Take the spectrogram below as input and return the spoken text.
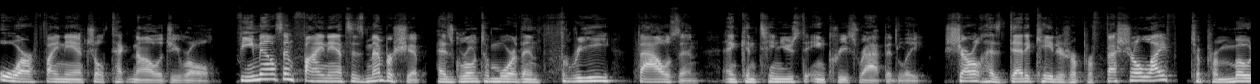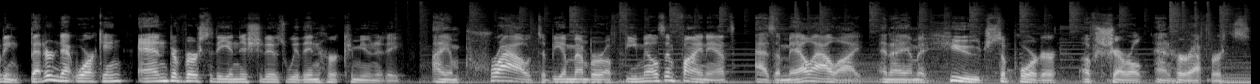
or financial technology role. Females in Finance's membership has grown to more than 3,000 and continues to increase rapidly. Cheryl has dedicated her professional life to promoting better networking and diversity initiatives within her community. I am proud to be a member of Females in Finance as a male ally, and I am a huge supporter of Cheryl and her efforts.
